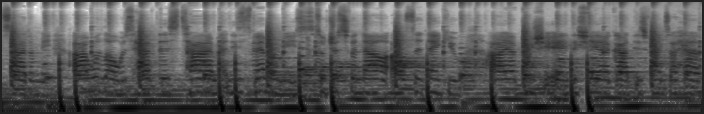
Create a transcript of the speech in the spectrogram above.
inside of me. I will always have this time and these memories. So just for now, I'll say thank you. I appreciate this year. I got these friends I have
